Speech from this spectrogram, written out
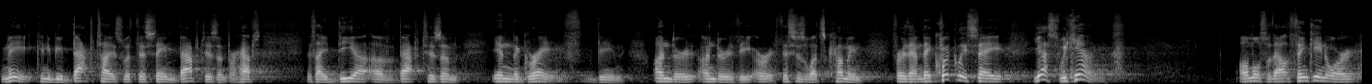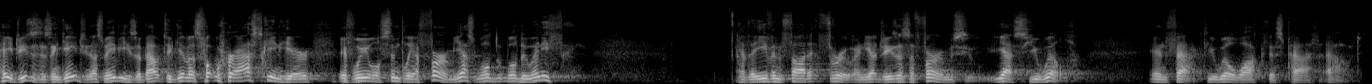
me? Can you be baptized with this same baptism? Perhaps this idea of baptism in the grave, being under, under the earth. This is what's coming for them. They quickly say, Yes, we can almost without thinking, or hey, Jesus is engaging us. Maybe he's about to give us what we're asking here if we will simply affirm, yes, we'll, we'll do anything. Have they even thought it through? And yet Jesus affirms, yes, you will. In fact, you will walk this path out.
